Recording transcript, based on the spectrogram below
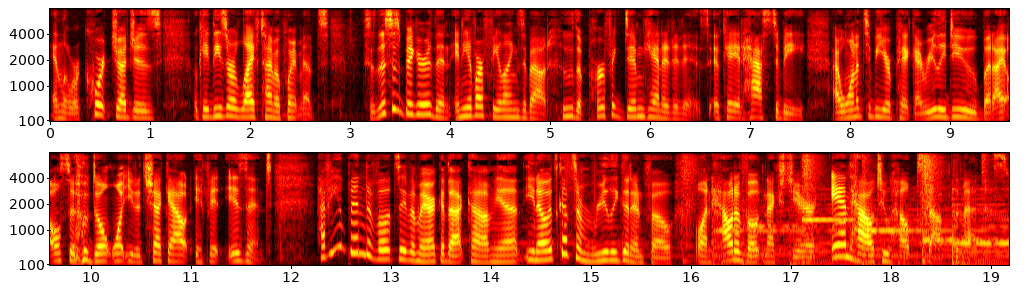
and lower court judges. Okay, these are lifetime appointments. So this is bigger than any of our feelings about who the perfect Dem candidate is. Okay, it has to be. I want it to be your pick. I really do, but I also don't want you to check out if it isn't. Have you been to votesaveamerica.com yet? You know, it's got some really good info on how to vote next year and how to help stop the madness.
